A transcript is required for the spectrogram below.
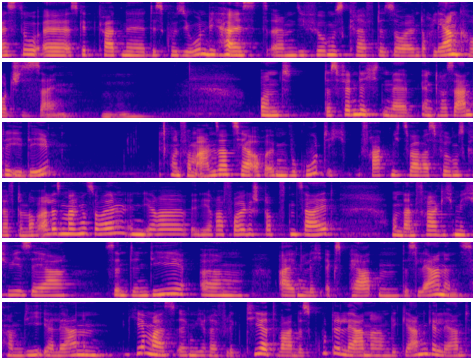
Weißt du, äh, es gibt gerade eine Diskussion, die heißt, ähm, die Führungskräfte sollen doch Lerncoaches sein. Mhm. Und das finde ich eine interessante Idee und vom Ansatz her auch irgendwo gut. Ich frage mich zwar, was Führungskräfte noch alles machen sollen in ihrer, in ihrer vollgestopften Zeit. Und dann frage ich mich, wie sehr sind denn die ähm, eigentlich Experten des Lernens? Haben die ihr Lernen jemals irgendwie reflektiert? Waren das gute Lerner? Haben die gern gelernt?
